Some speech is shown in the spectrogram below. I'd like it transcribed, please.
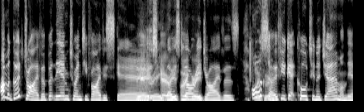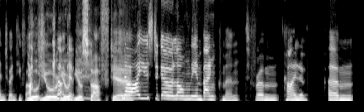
I'm a good driver, but the M25 is scary. it's scary. Those I lorry agree. drivers. Also, if you get caught in a jam on the M25, You're you're you're, you're stuffed. Yeah. no, I used to go along the embankment from kind of, um,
